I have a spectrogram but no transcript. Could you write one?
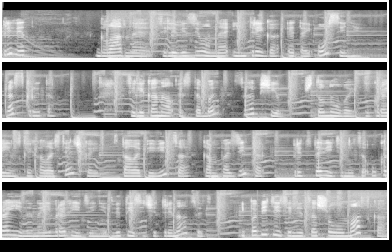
привет! Главная телевизионная интрига этой осени раскрыта. Телеканал СТБ сообщил, что новой украинской холостячкой стала певица, композитор, представительница Украины на Евровидении 2013 и победительница шоу «Маска»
